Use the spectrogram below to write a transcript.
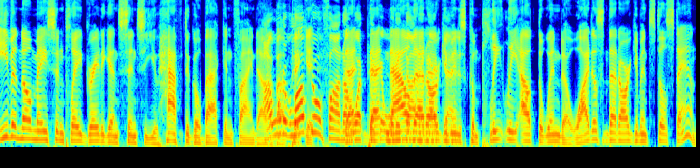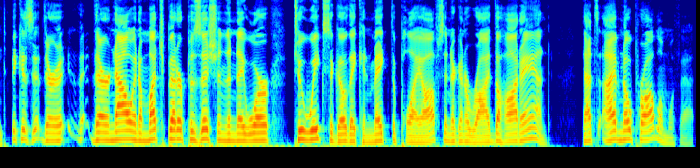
Even though Mason played great against Cincy, you have to go back and find out. I would have loved to have found out That- what that Pickett would have now done in that that argument game. is completely out the window. Why doesn't that argument still stand? because they're they're now in a much better position than they were two weeks ago. They can make the playoffs and they're going to ride the hot hand. That's I have no problem with that.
